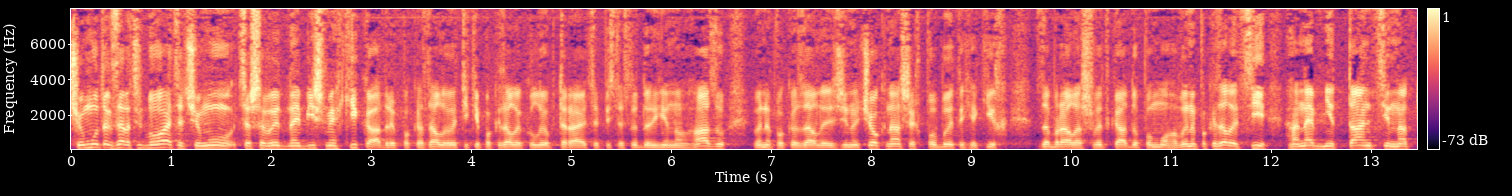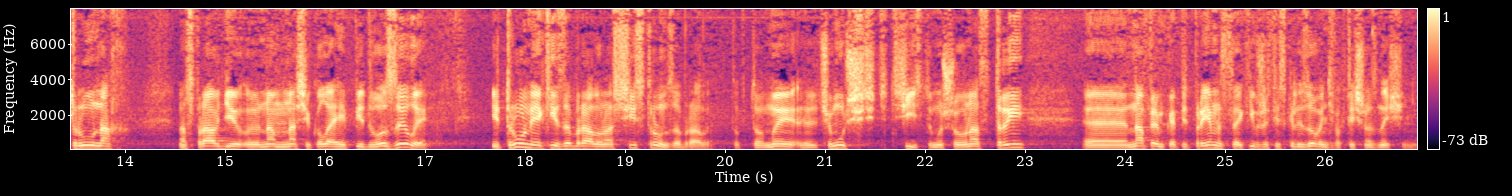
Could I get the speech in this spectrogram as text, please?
Чому так зараз відбувається? Чому це ще ви найбільш м'які кадри показали? Ви тільки показали, коли обтираються після слідогінного газу. Ви не показали жіночок наших побитих, яких забрала швидка допомога. Ви не показали ці ганебні танці на трунах. Насправді е, нам наші колеги підвозили. І труни, які забрали, у нас шість трун забрали. Тобто ми е, чому шість? Тому що у нас три напрямки підприємництва, які вже фіскалізовані, фактично знищені.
